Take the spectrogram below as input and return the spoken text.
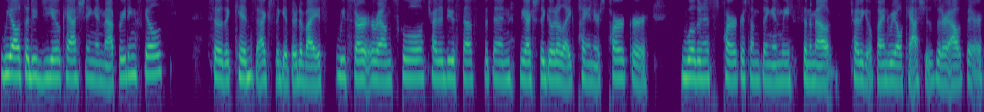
We also do geocaching and map reading skills so the kids actually get their device we start around school try to do stuff but then we actually go to like pioneers park or wilderness park or something and we send them out try to go find real caches that are out there.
